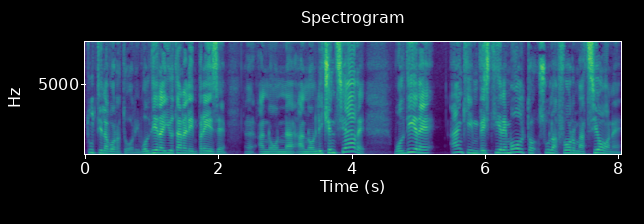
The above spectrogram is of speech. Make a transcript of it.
tutti i lavoratori, vuol dire aiutare le imprese eh, a, non, a non licenziare, vuol dire anche investire molto sulla formazione,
